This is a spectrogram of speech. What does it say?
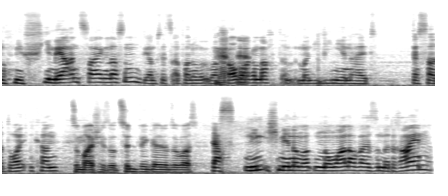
noch mir viel mehr anzeigen lassen. Wir haben es jetzt einfach nur überschaubar ja. gemacht, damit man die Linien halt besser deuten kann. Zum Beispiel so Zündwinkel und sowas. Das nehme ich mir norm- normalerweise mit rein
